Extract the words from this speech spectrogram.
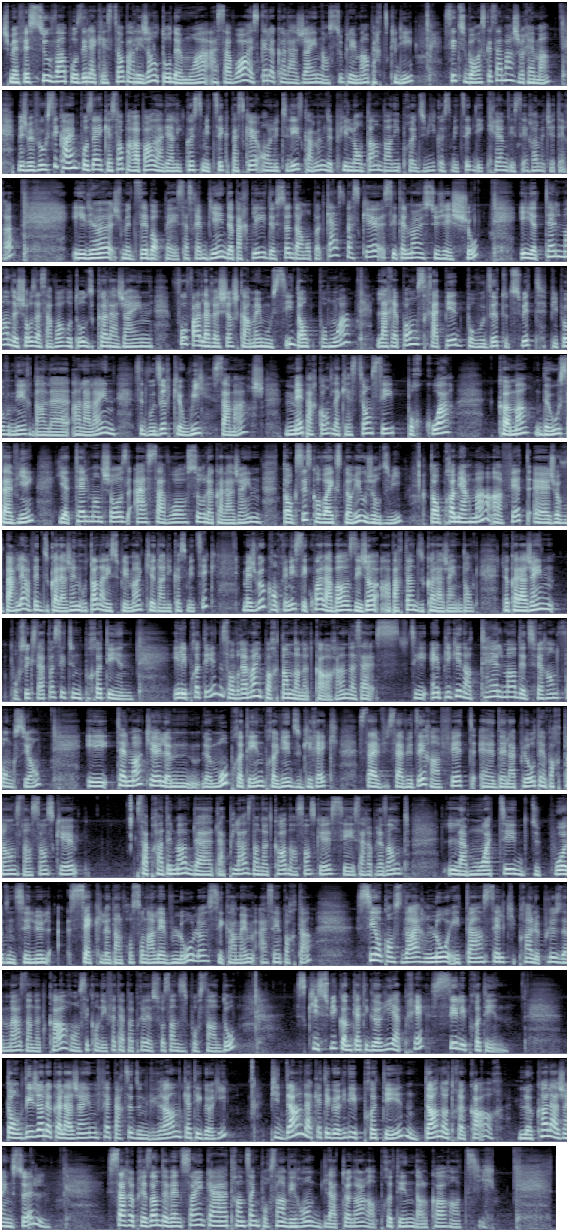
Je me fais souvent poser la question par les gens autour de moi, à savoir est-ce que le collagène en supplément particulier, c'est-tu bon? Est-ce que ça marche vraiment? Mais je me fais aussi quand même poser la question par rapport à les cosmétiques parce qu'on l'utilise quand même depuis longtemps dans des produits cosmétiques, des crèmes, des sérums, etc. Et là, je me disais, bon, ben, ça serait bien de parler de ça dans mon podcast parce que c'est tellement un sujet chaud et il y a tellement de choses à savoir autour du collagène. Il faut faire de la recherche quand même aussi. Donc, pour moi, la réponse rapide pour vous dire tout de suite, puis pas vous venir dans la, en la laine, c'est de vous dire que oui, ça marche. Mais par contre, la question, c'est pourquoi comment, de où ça vient? Il y a tellement de choses à savoir sur le collagène. Donc, c'est ce qu'on va explorer aujourd'hui. Donc, premièrement, en fait, euh, je vais vous parler en fait du collagène autant dans les suppléments que dans les cosmétiques, mais je veux que vous compreniez c'est quoi la base déjà en partant du collagène. Donc, le collagène, pour ceux qui ne savent pas, c'est une protéine. Et les protéines sont vraiment importantes dans notre corps. Hein? C'est impliqué dans tellement de différentes fonctions. Et tellement que le, mot protéine provient du grec, ça, veut dire en fait euh, de la plus haute importance dans le sens que ça prend tellement de la, place dans notre corps, dans le sens que c'est, ça représente la moitié du poids d'une cellule sec. Dans le fond, si on enlève l'eau, c'est quand même assez important. Si on considère l'eau étant celle qui prend le plus de masse dans notre corps, on sait qu'on est fait à peu près de 70% d'eau. Ce qui suit comme catégorie après, c'est les protéines. Donc déjà, le collagène fait partie d'une grande catégorie. Puis dans la catégorie des protéines, dans notre corps, le collagène seul, ça représente de 25 à 35% environ de la teneur en protéines dans le corps entier.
